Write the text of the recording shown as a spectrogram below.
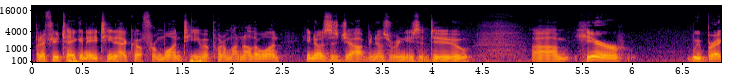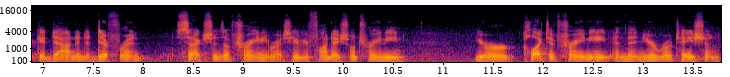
but if you take an 18 Echo from one team and put him on another one, he knows his job, he knows what he needs to do. Um, here, we break it down into different sections of training, right? So you have your foundational training, your collective training, and then your rotation.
